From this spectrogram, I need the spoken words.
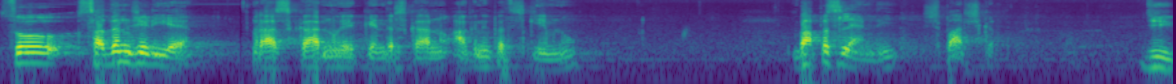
ਸੋ ਸਦਨ ਜਿਹੜੀ ਹੈ ਰਾਜ ਸਰਕਾਰ ਨੂੰ, ਇਹ ਕੇਂਦਰ ਸਰਕਾਰ ਨੂੰ ਅਗਨੀਪਤ ਸਕੀਮ ਨੂੰ ਵਾਪਸ ਲੈਣ ਦੀ ਸਿਫਾਰਿਸ਼ ਕਰਦਾ ਜੀ,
